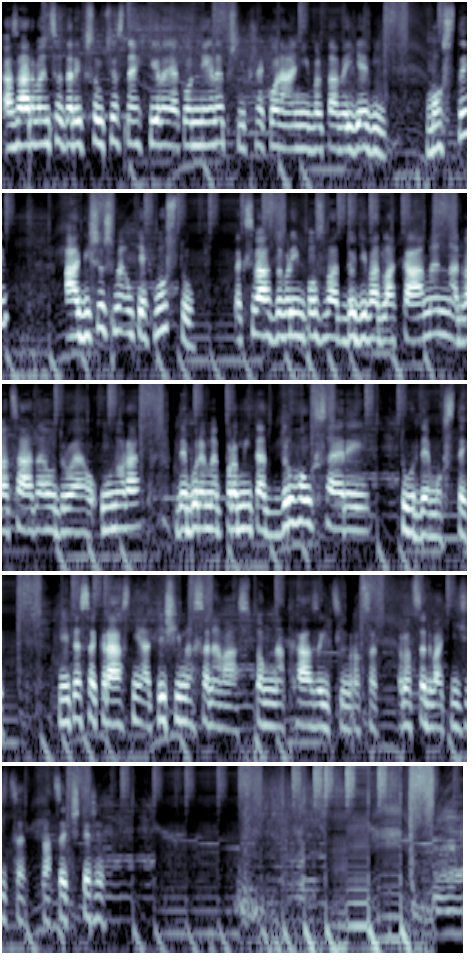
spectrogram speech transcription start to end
a zároveň se tady v současné chvíli jako nejlepší překonání Vltavy jeví mosty. A když už jsme u těch mostů, tak si vás dovolím pozvat do divadla Kámen na 22. února, kde budeme promítat druhou sérii Tour de Mosty. Mějte se krásně a těšíme se na vás v tom nadcházejícím roce, roce 2024. Yeah.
